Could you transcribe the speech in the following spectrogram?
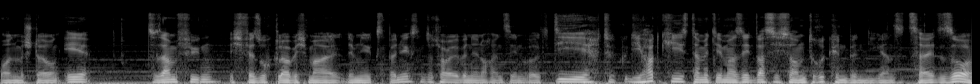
und mit STRG E zusammenfügen. Ich versuche, glaube ich, mal demnächst beim nächsten Tutorial, wenn ihr noch eins sehen wollt, die, die Hotkeys, damit ihr mal seht, was ich so am Drücken bin die ganze Zeit. So,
